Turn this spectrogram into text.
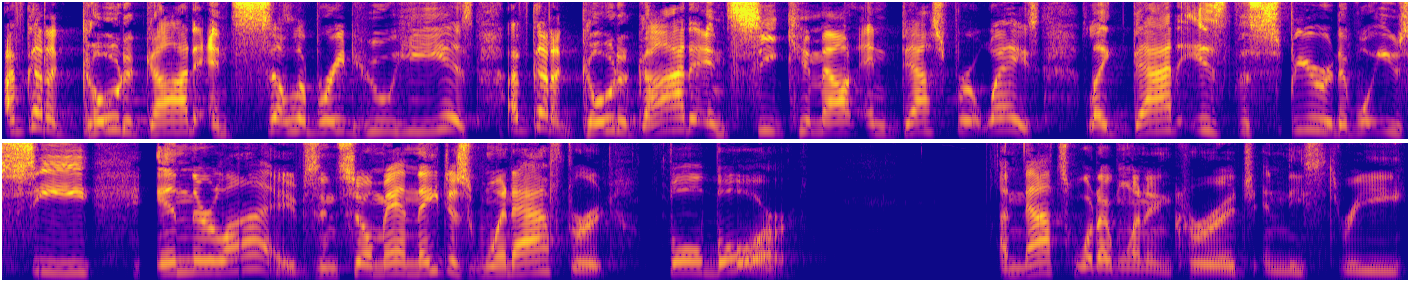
I've got to go to God and celebrate who He is. I've got to go to God and seek Him out in desperate ways. Like that is the spirit of what you see in their lives. And so, man, they just went after it full bore. And that's what I want to encourage in these three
